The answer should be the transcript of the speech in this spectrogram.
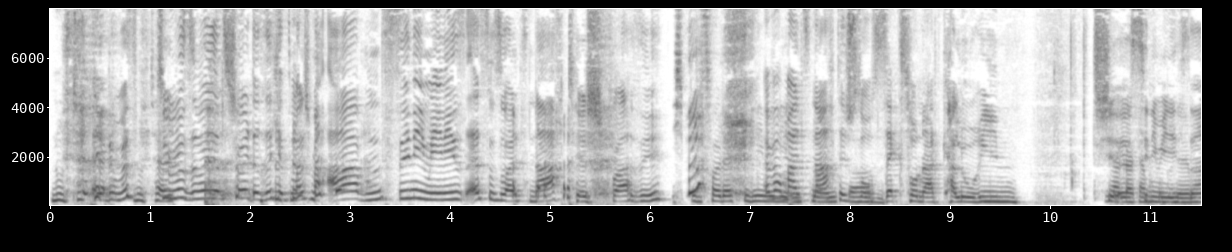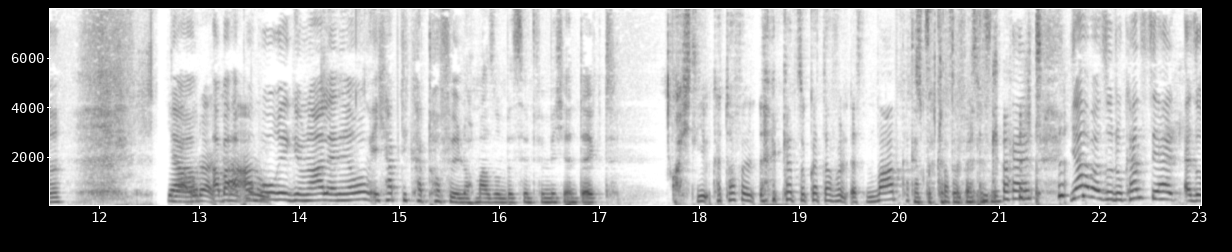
Nutella. Ey, du bist, Nutella. du bist jetzt schuld, dass ich jetzt manchmal abends Cine-Minis esse, so als Nachtisch quasi. Ich bin voll der Cine-Mini. Einfach mal als Nachtisch so 600 Kalorien ja, Cine-Minis. Ne? Ja, ja, oder aber apropos Ahnung. regionale Ernährung, ich habe die Kartoffeln noch mal so ein bisschen für mich entdeckt. Oh, ich liebe Kartoffeln. Kannst du Kartoffeln essen warm? Kannst, kannst du Kartoffeln, Kartoffeln essen kalt? Ja, aber so, du kannst dir halt, also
